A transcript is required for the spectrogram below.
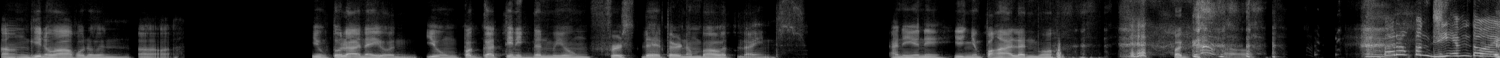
ang ginawa ko nun, ah yung tula na yun, yung pagka tinignan mo yung first letter ng bawat lines ano yun eh, yun yung pangalan mo. Pagka. Parang pang GM to ay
